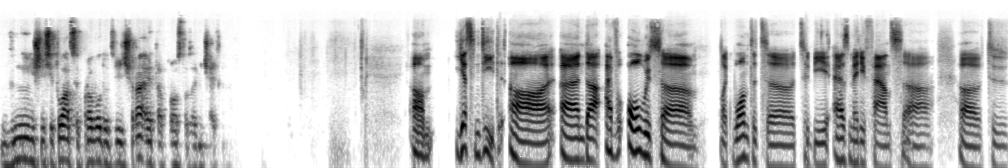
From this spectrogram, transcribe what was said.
в нынешней ситуации проводят вечера, это просто замечательно. Um, yes, indeed. Uh, and uh, I've always uh, like wanted to, to be as many fans uh, uh, to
